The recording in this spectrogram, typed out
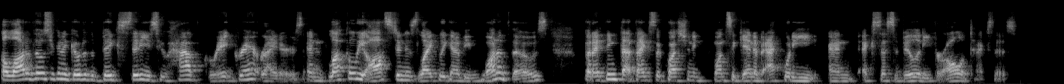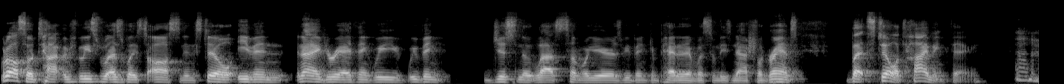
a lot of those are going to go to the big cities who have great grant writers. And luckily austin is likely going to be one of those. But i think that begs the question once again of equity and accessibility for all of texas. But also time at least as it relates to austin and still even and i agree i think we've we've been just in the last several years, we've been competitive with some of these national grants, but still a timing thing. Mm-hmm.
